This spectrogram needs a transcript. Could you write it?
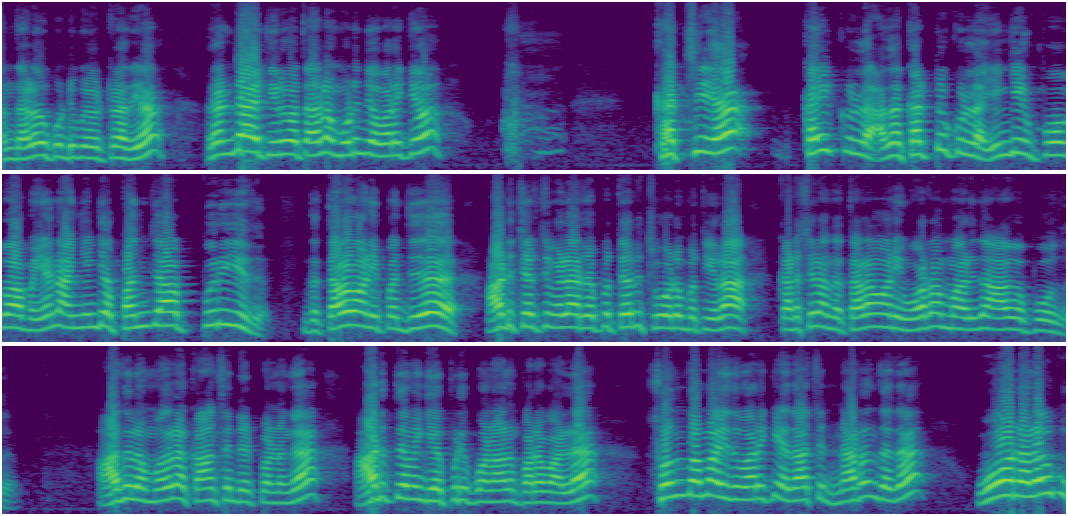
அந்த அளவு கொண்டு போய் விட்டுறாதையா ரெண்டாயிரத்தி இருபத்தாறில் முடிஞ்ச வரைக்கும் கட்சியை கைக்குள்ளே அதை கட்டுக்குள்ளே எங்கேயும் போகாமல் ஏன்னா அங்கங்கே பஞ்சாப் பிரியுது. இந்த தலைவாணி பஞ்சு அடிச்சடிச்சு விளையாடுறப்ப தெரிச்சு ஓடும் பார்த்தீங்களா? கடைசியில் அந்த தலைவாணி உரம் மாதிரி தான் ஆக போகுது. அதில் முதல்ல கான்சென்ட்ரேட் பண்ணுங்க. அடுத்தவங்க எப்படி போனாலும் பரவாயில்ல. சொந்தமாக இது வரைக்கும் ஏதாச்சும் நடந்ததை ஓரளவுக்கு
